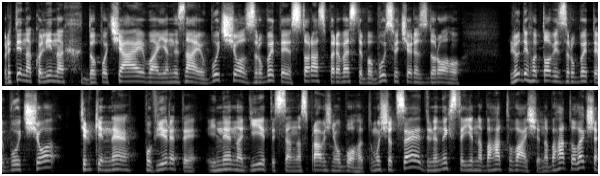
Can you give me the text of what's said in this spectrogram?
прийти на колінах до Почаєва, я не знаю, будь-що зробити, 100 раз перевести бабусю через дорогу. Люди готові зробити будь-що, тільки не повірити і не надіятися на справжнього Бога. Тому що це для них стає набагато важче, набагато легше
